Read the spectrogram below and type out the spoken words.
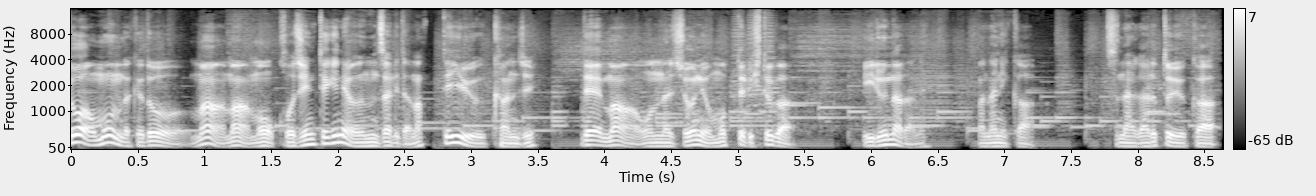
とは思うんだけどまあまあもう個人的にはうんざりだなっていう感じ。でまあ同じように思ってる人がいるならね、まあ、何かつながるというか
